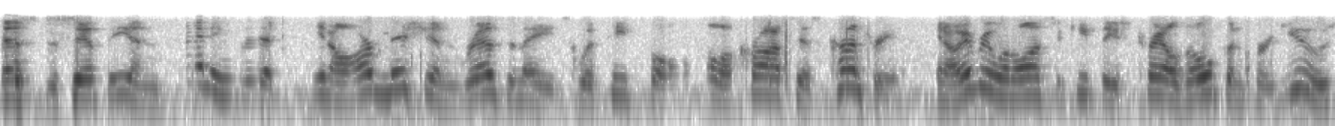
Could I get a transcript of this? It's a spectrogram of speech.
Mississippi, and finding that you know our mission resonates with people all across this country. You know, everyone wants to keep these trails open for use,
